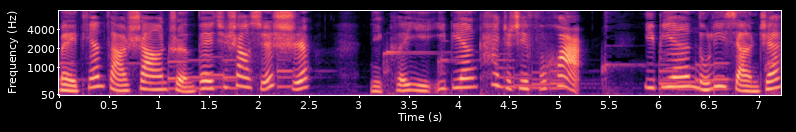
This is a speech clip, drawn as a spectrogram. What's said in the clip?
每天早上准备去上学时，你可以一边看着这幅画，一边努力想着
